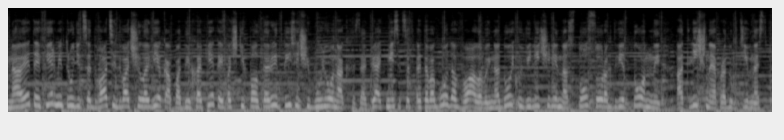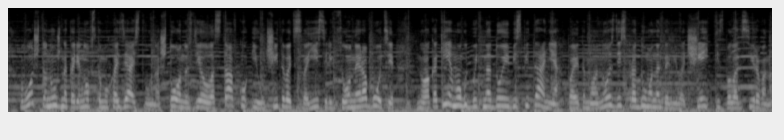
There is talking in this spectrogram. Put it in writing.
На этой ферме трудится 22 человека. Под их опекой почти полторы тысячи буренок. За пять месяцев этого года валовый надой увеличили на 142 тонны. Отличная продуктивность. Вот что нужно Кореновскому хозяйству, на что оно сделало ставку и учитывать в своей селекционной работе. Ну а какие могут быть надои без питания? Поэтому оно здесь продумано до мелочей и сбалансировано.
